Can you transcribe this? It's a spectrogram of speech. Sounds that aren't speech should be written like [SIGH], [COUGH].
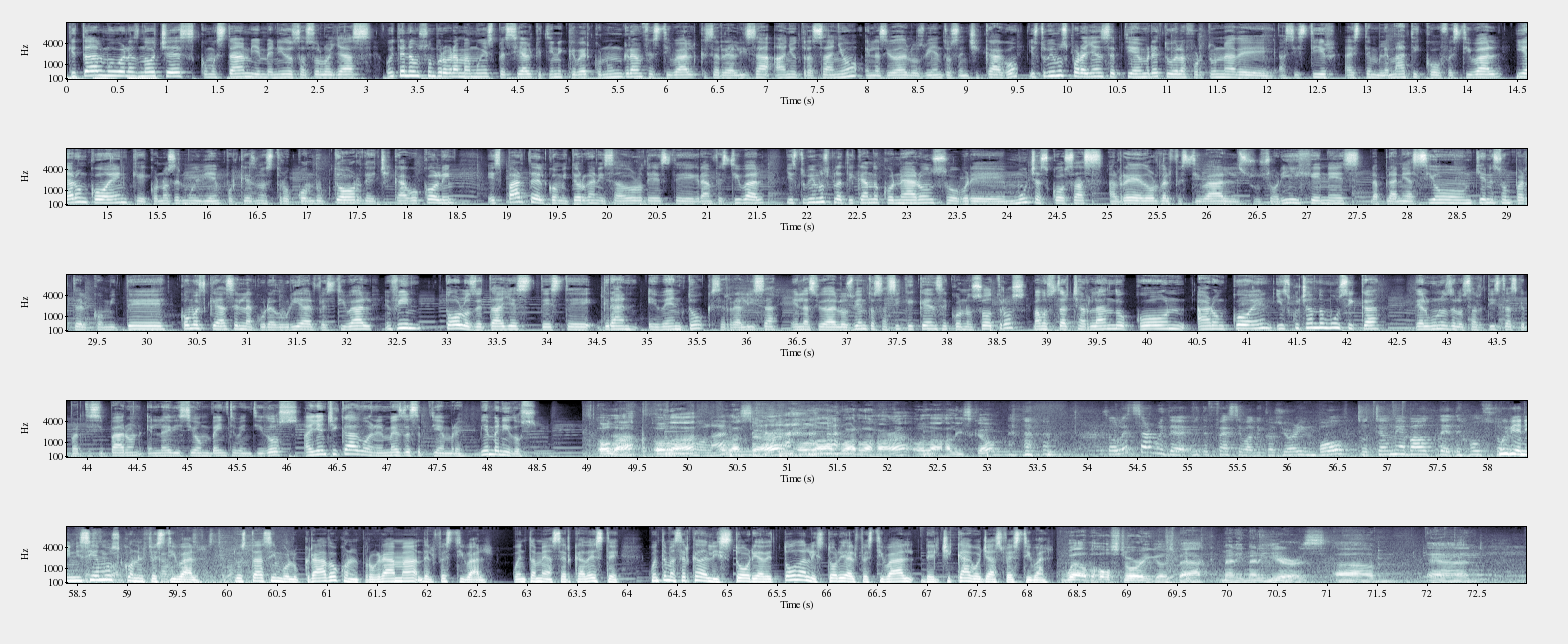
¿Qué tal? Muy buenas noches, ¿cómo están? Bienvenidos a Solo Jazz. Hoy tenemos un programa muy especial que tiene que ver con un gran festival que se realiza año tras año en la Ciudad de los Vientos en Chicago. Y estuvimos por allá en septiembre, tuve la fortuna de asistir a este emblemático festival. Y Aaron Cohen, que conocen muy bien porque es nuestro conductor de Chicago Calling, es parte del comité organizador de este gran festival. Y estuvimos platicando con Aaron sobre muchas cosas alrededor del festival, sus orígenes, la planeación, quiénes son parte del comité cómo es que hacen la curaduría del festival, en fin, todos los detalles de este gran evento que se realiza en la Ciudad de los Vientos. Así que quédense con nosotros. Vamos a estar charlando con Aaron Cohen y escuchando música de algunos de los artistas que participaron en la edición 2022 allá en Chicago en el mes de septiembre. Bienvenidos. Hola, hola, hola, hola Sarah, hola Guadalajara, hola Jalisco. [LAUGHS] Muy bien, iniciemos con el festival. Tú estás involucrado con el programa del festival. Cuéntame acerca de este. Cuéntame acerca de la historia, de toda la historia del festival, del Chicago Jazz Festival. Well, the whole story goes back many, many years. Um, and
